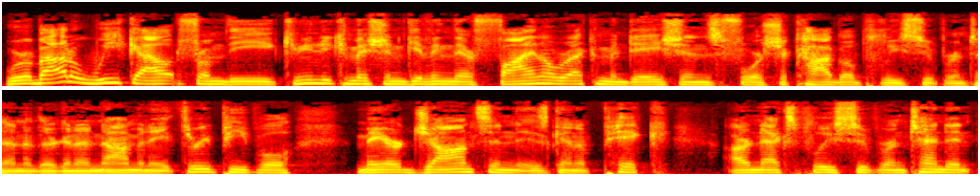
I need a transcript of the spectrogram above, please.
We're about a week out from the Community Commission giving their final recommendations for Chicago Police Superintendent. They're going to nominate three people. Mayor Johnson is going to pick our next police superintendent.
